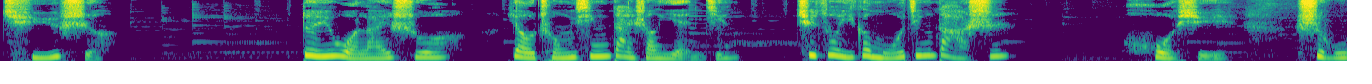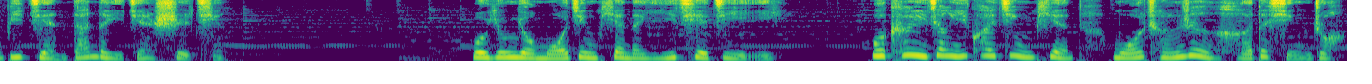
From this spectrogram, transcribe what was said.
取舍。对于我来说，要重新戴上眼睛去做一个魔晶大师，或许是无比简单的一件事情。我拥有魔镜片的一切记忆，我可以将一块镜片磨成任何的形状。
